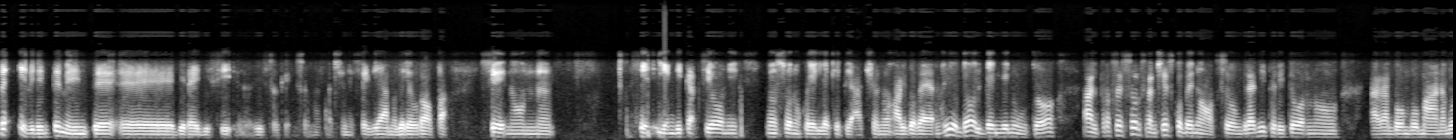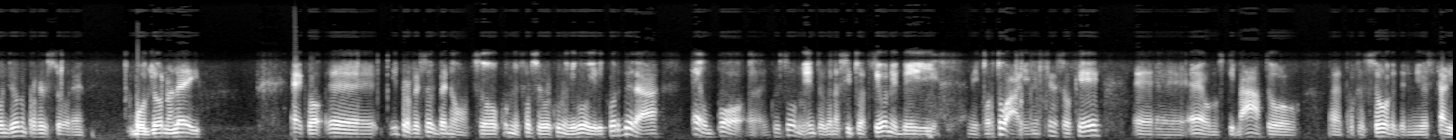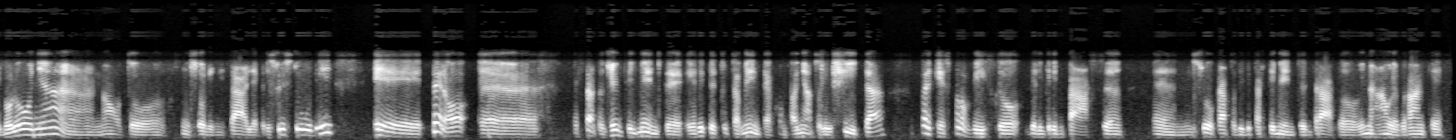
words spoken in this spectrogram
Beh, evidentemente eh, direi di sì, eh, visto che insomma ce ne freghiamo dell'Europa, se, non, se le indicazioni non sono quelle che piacciono al governo. Io do il benvenuto al professor Francesco Benozzo, un gradito ritorno alla bomba umana. Buongiorno professore. Buongiorno a lei. Ecco, eh, il professor Benozzo, come forse qualcuno di voi ricorderà, è un po' eh, in questo momento nella situazione dei, dei portuali, nel senso che eh, è uno stimato eh, professore dell'Università di Bologna, noto non solo in Italia per i suoi studi, e, però eh, è stato gentilmente e ripetutamente accompagnato all'uscita perché è sprovvisto del Green Pass eh, il suo capo di dipartimento è entrato in aula durante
